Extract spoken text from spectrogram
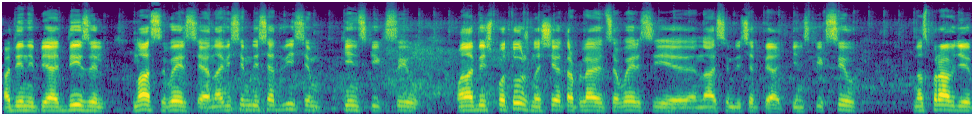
1,5 дизель. У нас версія на 88 кінських сил. Вона більш потужна, ще трапляються версії на 75 кінських сил. Насправді,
